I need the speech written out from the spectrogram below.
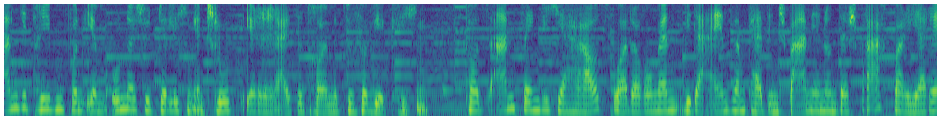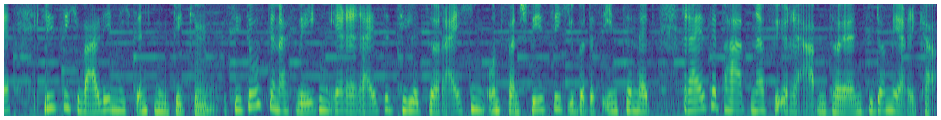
angetrieben von ihrem unerschütterlichen Entschluss, ihre Reiseträume zu verwirklichen. Trotz anfänglicher Herausforderungen wie der Einsamkeit in Spanien und der Sprachbarriere ließ sich Wally nicht entmutigen. Sie suchte nach Wegen, ihre Reiseziele zu erreichen und fand schließlich über das Internet Reisepartner für ihre Abenteuer in Südamerika.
